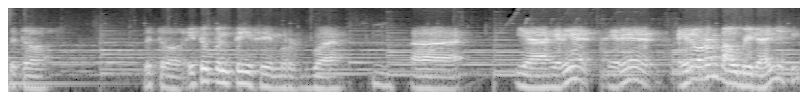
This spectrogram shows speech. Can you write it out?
betul betul itu penting sih menurut gua Hmm. Eh, ya akhirnya akhirnya akhirnya orang tahu bedanya sih.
